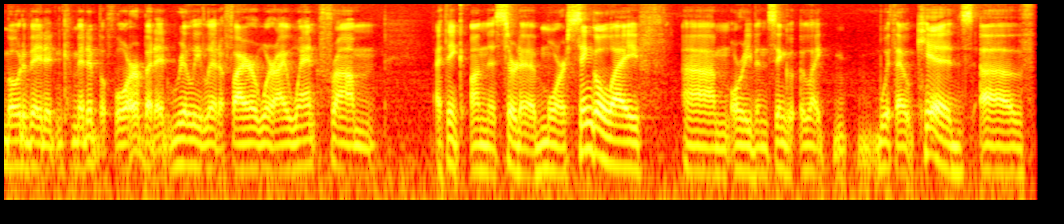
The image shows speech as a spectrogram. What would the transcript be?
motivated and committed before, but it really lit a fire where I went from, I think, on this sort of more single life, um, or even single, like without kids, of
